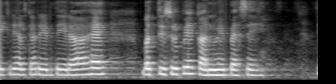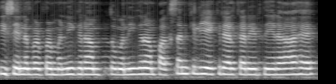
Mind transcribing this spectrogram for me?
एक रियाल का रेट दे रहा है। बत्तीस रुपये, इक्यानवे पैसे। तीसरे नंबर पर मनीग्राम। तो मनीग्राम पाकिस्तान के लिए एक रियाल का रेट दे रहा है,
